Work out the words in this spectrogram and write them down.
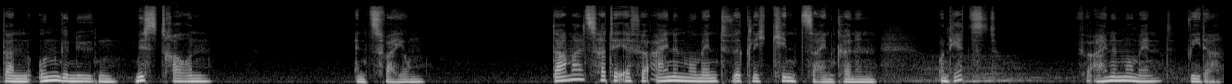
dann Ungenügen, Misstrauen, Entzweiung. Damals hatte er für einen Moment wirklich Kind sein können und jetzt für einen Moment wieder.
